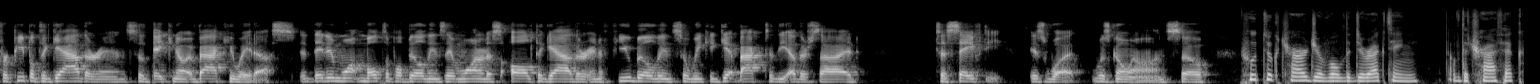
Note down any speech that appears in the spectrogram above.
for people to gather in so they can you know, evacuate us. They didn't want multiple buildings. They wanted us all to gather in a few buildings so we could get back to the other side to safety is what was going on. So who took charge of all the directing of the traffic?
